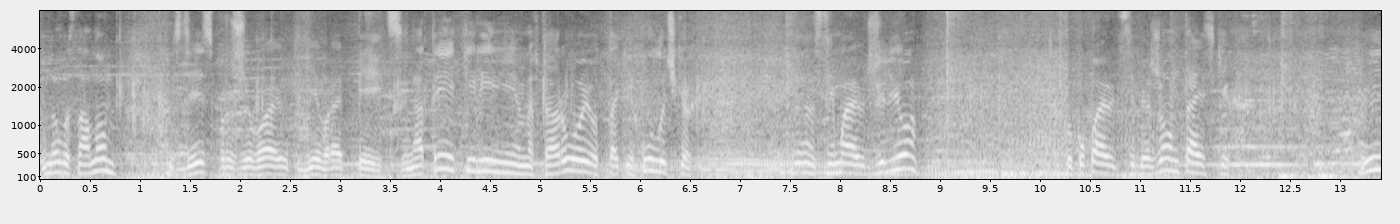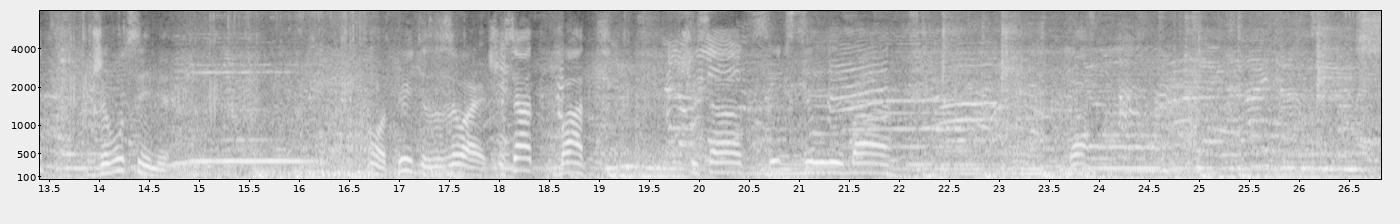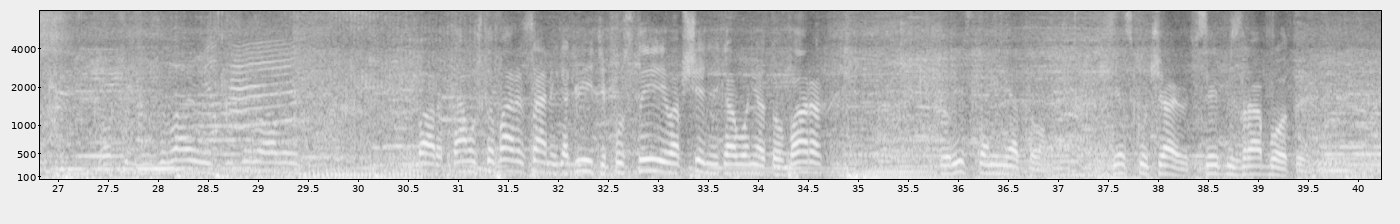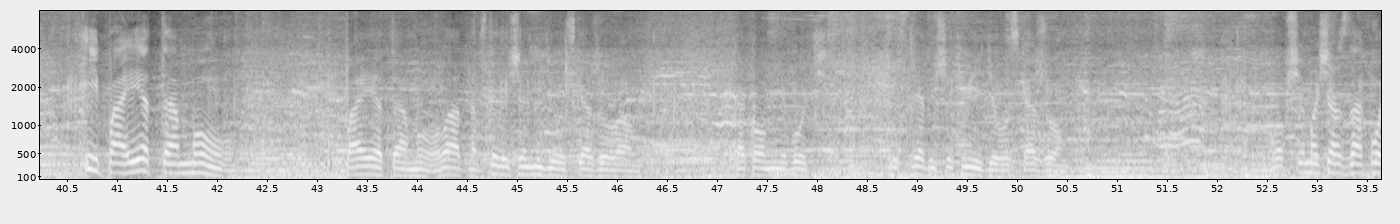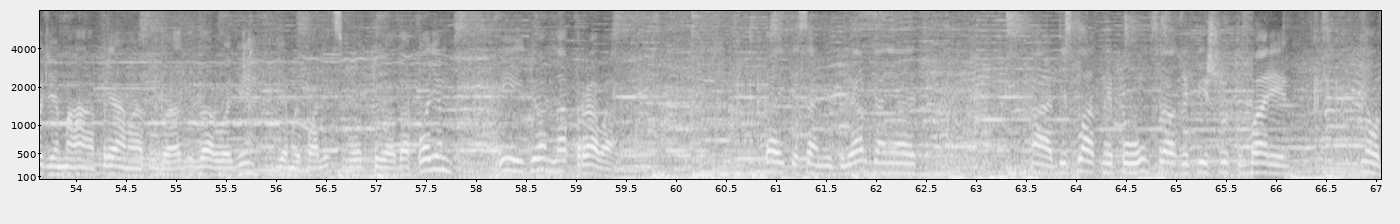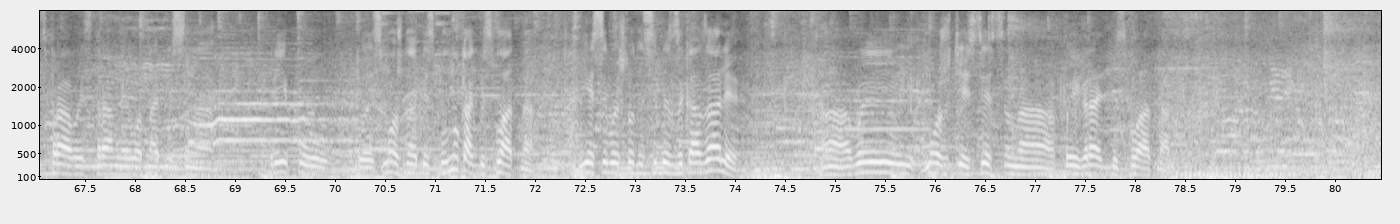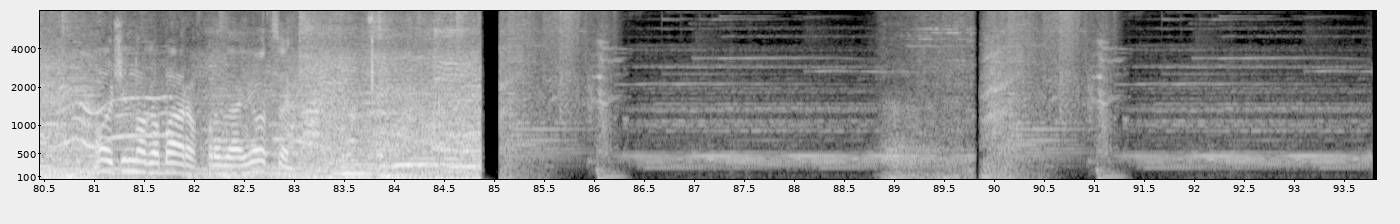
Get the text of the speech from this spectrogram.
Но в основном здесь проживают европейцы. На третьей линии, на второй, вот в таких улочках э, снимают жилье, покупают себе жен тайских и живут с ними. Вот, видите, зазывает 60 бат, 60, 60 бат. Да. Вызываю, бары, потому что бары сами, как видите, пустые, вообще никого нету в барах, туристов нету, все скучают, все без работы. И поэтому, поэтому, ладно, в следующем видео скажу вам, в каком-нибудь из следующих видео скажу. В общем, мы сейчас доходим а, прямо туда, до дороги, где мой палец, вот туда доходим и идем направо. Дайте сами бильярд гоняют. А, бесплатный пул, сразу пишут в баре. Ну вот с правой стороны вот написано free pool. То есть можно без, ну как бесплатно. Если вы что-то себе заказали, а, вы можете, естественно, поиграть бесплатно. Очень много баров продается.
